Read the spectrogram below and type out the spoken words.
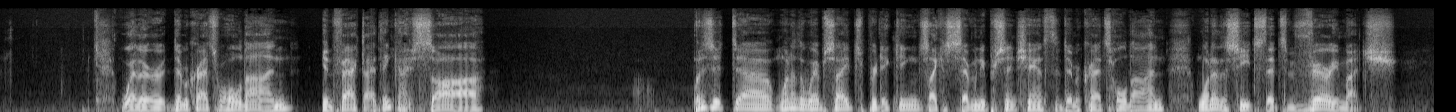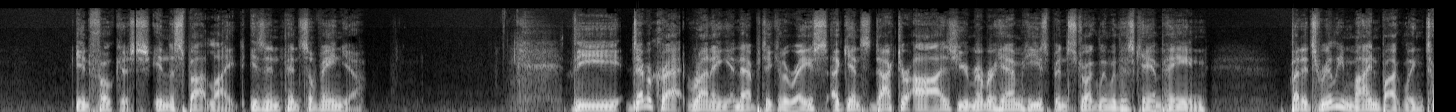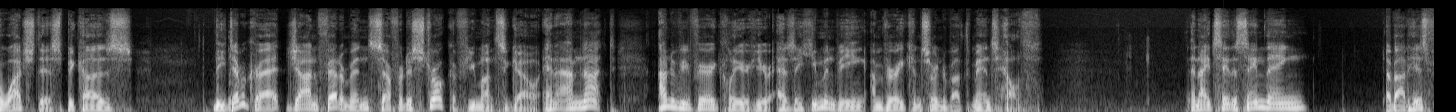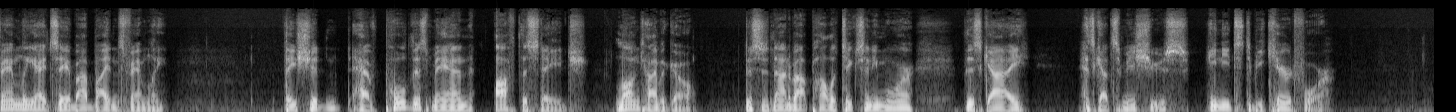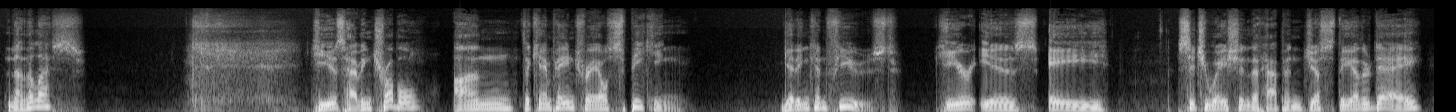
whether Democrats will hold on. In fact, I think I saw what is it? Uh, one of the websites predicting it's like a 70% chance the Democrats hold on. One of the seats that's very much in focus, in the spotlight, is in Pennsylvania. The Democrat running in that particular race against Dr. Oz, you remember him? He's been struggling with his campaign. But it's really mind boggling to watch this because the Democrat, John Fetterman, suffered a stroke a few months ago. And I'm not, I'm going to be very clear here. As a human being, I'm very concerned about the man's health. And I'd say the same thing about his family, I'd say about Biden's family. They should have pulled this man off the stage long time ago. This is not about politics anymore. This guy has got some issues. He needs to be cared for. Nonetheless, he is having trouble on the campaign trail speaking, getting confused. Here is a situation that happened just the other day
